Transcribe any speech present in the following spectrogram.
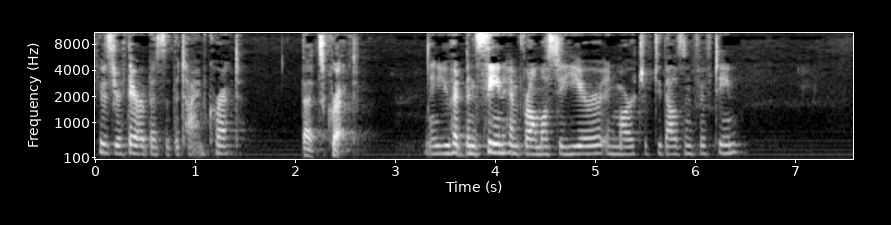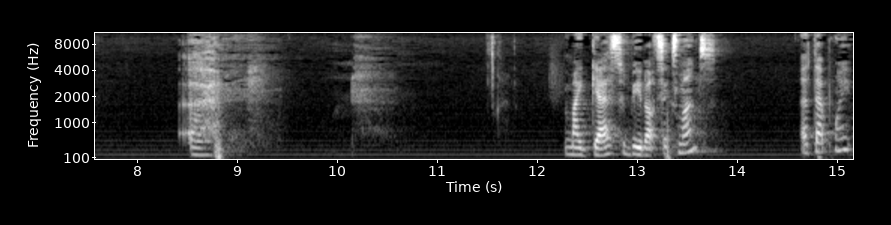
He was your therapist at the time, correct? That's correct. And you had been seeing him for almost a year in March of 2015? My guess would be about six months at that point.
